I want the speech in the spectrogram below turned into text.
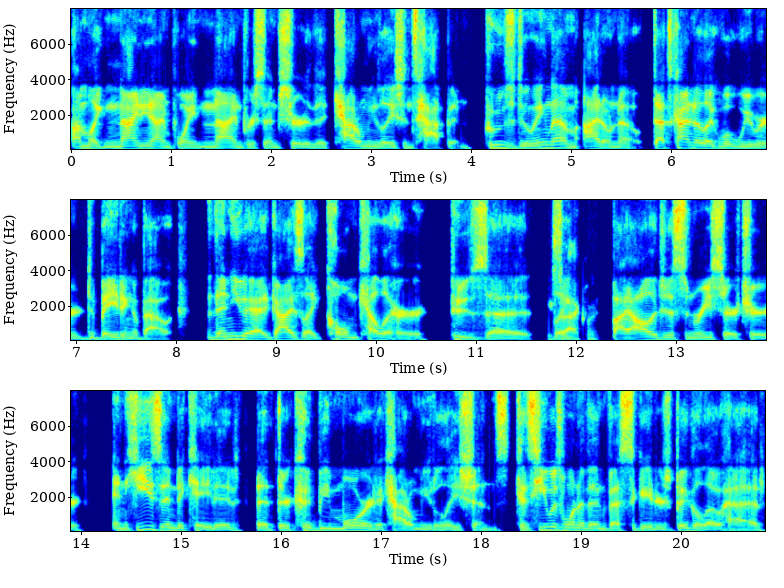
I'm like 99.9% sure that cattle mutilations happen. Who's doing them? I don't know. That's kind of like what we were debating about. Then you had guys like Colm Kelleher, who's a exactly. like biologist and researcher. And he's indicated that there could be more to cattle mutilations because he was one of the investigators Bigelow had.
